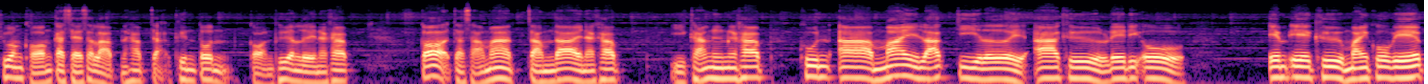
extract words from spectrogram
ช่วงของกระแสสลับนะครับ จะขึ้นต้นก่อนเพื่อนเลยนะครับ ก็จะสามารถจำได้นะครับ อีกครั้งหนึ่งนะครับ คุณ R ไม่รัก G เลย R คือ radio MA คือ microwave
